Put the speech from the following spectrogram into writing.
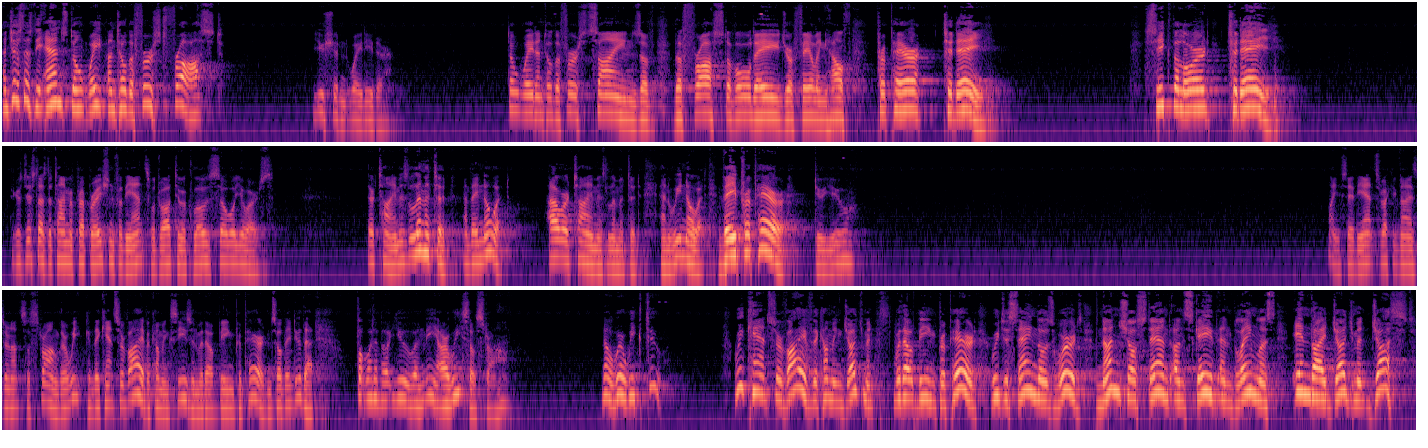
And just as the ants don't wait until the first frost, you shouldn't wait either. Don't wait until the first signs of the frost of old age or failing health. Prepare today. Seek the Lord today. Because just as the time of preparation for the ants will draw to a close, so will yours. Their time is limited, and they know it. Our time is limited, and we know it. They prepare. Do you? Well, you say the ants recognize they're not so strong, they're weak, and they can't survive a coming season without being prepared, and so they do that. But what about you and me? Are we so strong? No, we're weak too. We can't survive the coming judgment without being prepared. We just sang those words, none shall stand unscathed and blameless in thy judgment just.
